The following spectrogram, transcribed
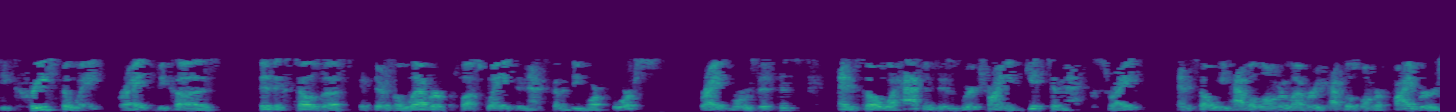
decrease the weight, right? Because physics tells us if there's a lever plus weight, then that's going to be more force, right? More resistance. And so what happens is we're trying to get to max, right? And so we have a longer lever, you have those longer fibers,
